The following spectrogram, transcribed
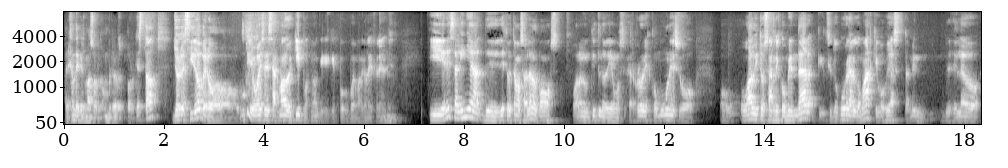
Hay gente que es más or- hombre or- orquesta. Yo lo he sido, pero... uf, Sí, o ese desarmado de equipos, ¿no? que, que poco puede marcar la diferencia. Y en esa línea de, de esto que estamos hablando, podemos ponerle un título, digamos, errores comunes o, o- o hábitos a recomendar. Si te ocurre algo más, que vos veas también desde el lado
